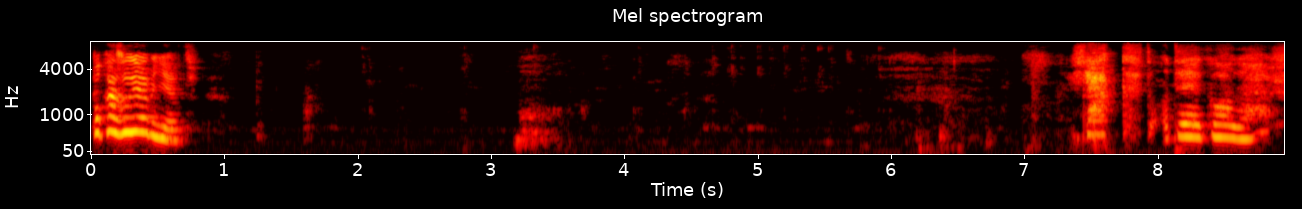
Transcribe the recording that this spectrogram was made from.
Pokazuje miecz. Jak do tego dasz?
